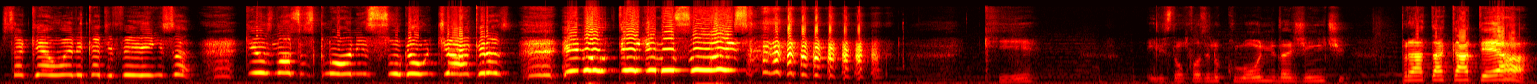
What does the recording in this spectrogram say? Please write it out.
Só que a única diferença é que os nossos clones sugam chakras e não têm emoções. que? Eles estão fazendo clone da gente pra atacar a Terra.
